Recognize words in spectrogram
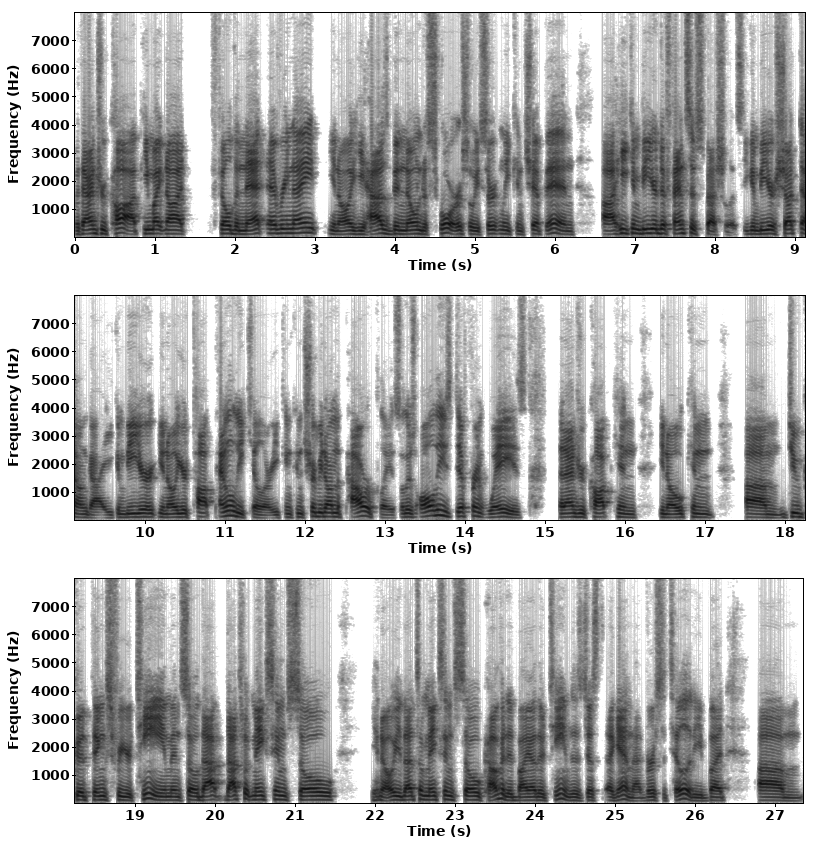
with andrew copp he might not fill the net every night. You know he has been known to score so he certainly can chip in uh, he can be your defensive specialist. He can be your shutdown guy. He can be your, you know, your top penalty killer. He can contribute on the power play. So there's all these different ways that Andrew Copp can, you know, can um, do good things for your team. And so that that's what makes him so, you know, that's what makes him so coveted by other teams is just again that versatility. But um,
